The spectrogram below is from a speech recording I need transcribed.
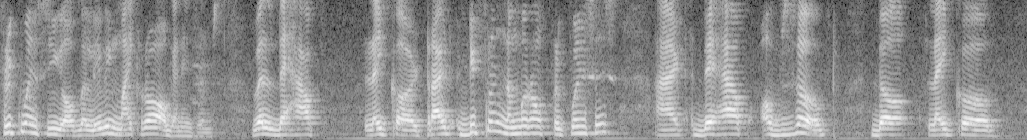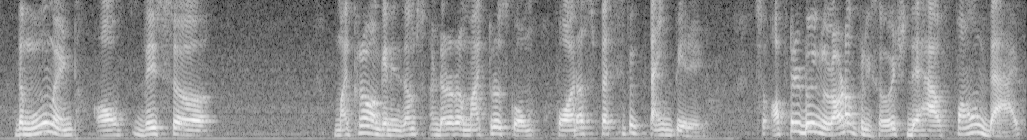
frequency of the living microorganisms. Well they have like uh, tried different number of frequencies and they have observed the like uh, the movement of this uh, microorganisms under a microscope for a specific time period. So after doing a lot of research they have found that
